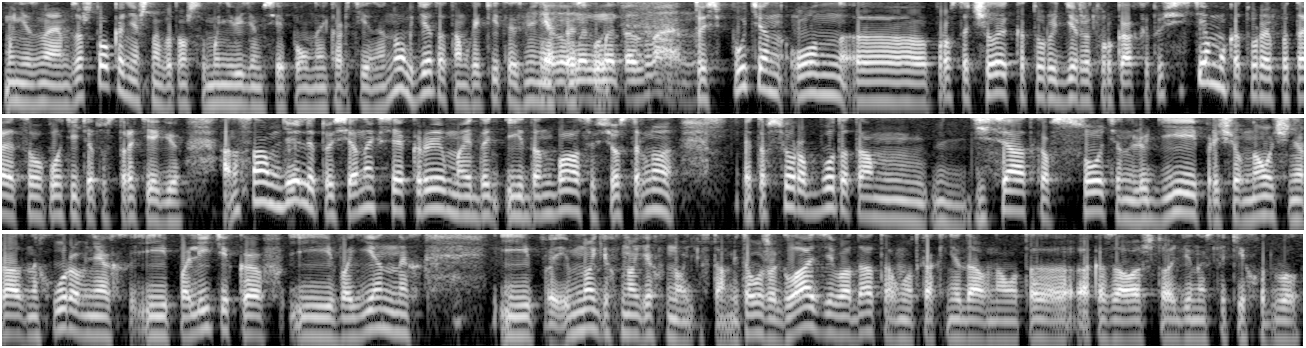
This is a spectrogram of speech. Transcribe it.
Мы не знаем за что, конечно, потому что мы не видим всей полной картины, но где-то там какие-то изменения Ні, ну, происходят. ми це знаємо. То есть Путин, он э, просто человек, который держит в руках эту систему, которая пытается воплотить эту стратегию. А на самом деле, то есть и аннексия Крыма, и, Дон- и Донбасс, и все остальное, это все работа там десятков, сотен людей, причем на очень разных уровнях, и политиков, и военных, и п- и многих-многих-многих. Там, и того же Глазева, да, там вот как недавно вот э, оказалось, что один из таких вот был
